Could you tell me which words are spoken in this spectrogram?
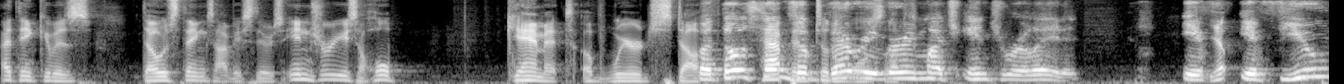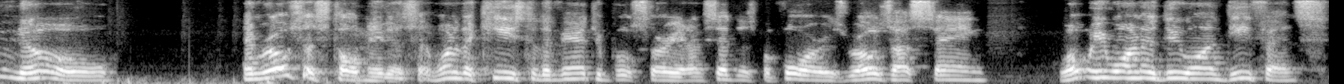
I think it was those things. Obviously, there's injuries, a whole gamut of weird stuff. But those things are very very much interrelated. If yep. if you know, and Rosas told me this, and one of the keys to the Vanterpool story, and I've said this before, is Rosas saying, "What we want to do on defense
